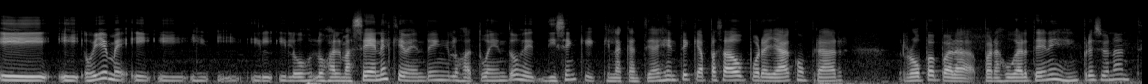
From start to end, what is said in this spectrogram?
Y, y óyeme, y, y, y, y los, los, almacenes que venden los atuendos eh, dicen que, que, la cantidad de gente que ha pasado por allá a comprar ropa para, para jugar tenis es impresionante.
